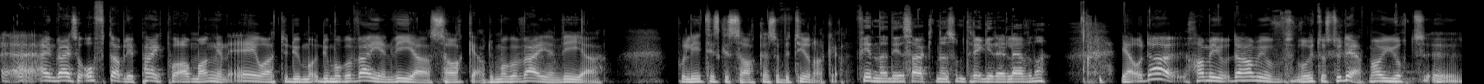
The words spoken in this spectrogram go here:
En vei som ofte blir pekt på av mange, er jo at du må, du må gå veien via saker. Du må gå veien via politiske saker som betyr noe. Finne de sakene som trigger elevene. Ja, og da har vi jo, har vi jo vært ute og studert. Vi har jo gjort, uh,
